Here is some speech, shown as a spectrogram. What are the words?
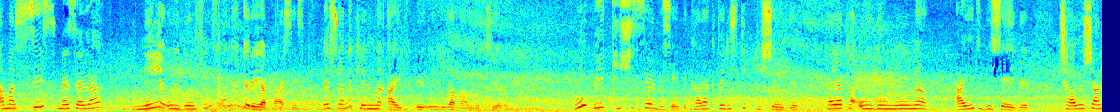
ama siz mesela neye uygunsunuz ona göre yaparsınız. Ben şu anda kendime ait bir uygulama anlatıyorum. Bu bir kişisel bir şeydir, karakteristik bir şeydir. Hayata uygunluğuna ait bir şeydir. Çalışan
